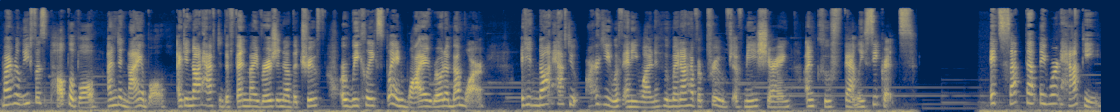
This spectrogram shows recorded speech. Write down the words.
My relief was palpable, undeniable. I did not have to defend my version of the truth or weakly explain why I wrote a memoir. I did not have to argue with anyone who might not have approved of me sharing uncouth family secrets. Sucked that they weren't happy,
